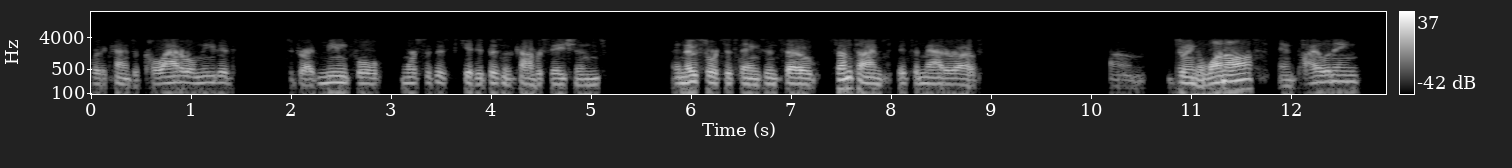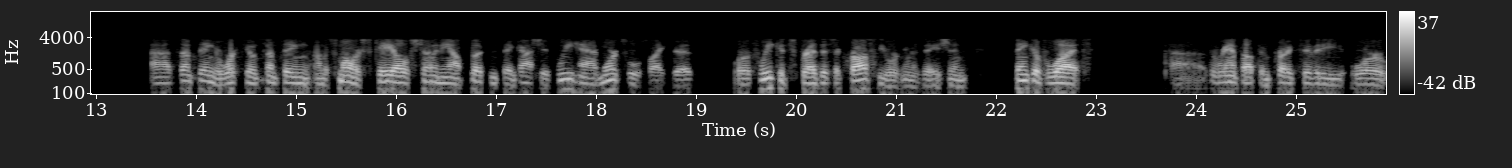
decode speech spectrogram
or the kinds of collateral needed to drive meaningful, more sophisticated business conversations and those sorts of things. And so sometimes it's a matter of um, doing a one off and piloting uh, something or working on something on a smaller scale, showing the output and saying, gosh, if we had more tools like this, or if we could spread this across the organization, think of what uh, the ramp up in productivity or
